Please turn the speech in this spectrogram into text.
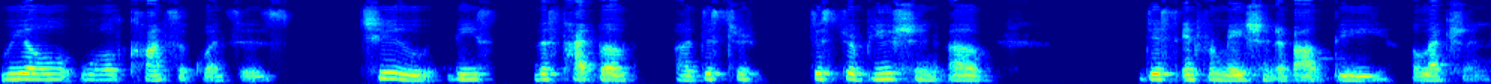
real world consequences to these this type of uh, distri distribution of disinformation about the election.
